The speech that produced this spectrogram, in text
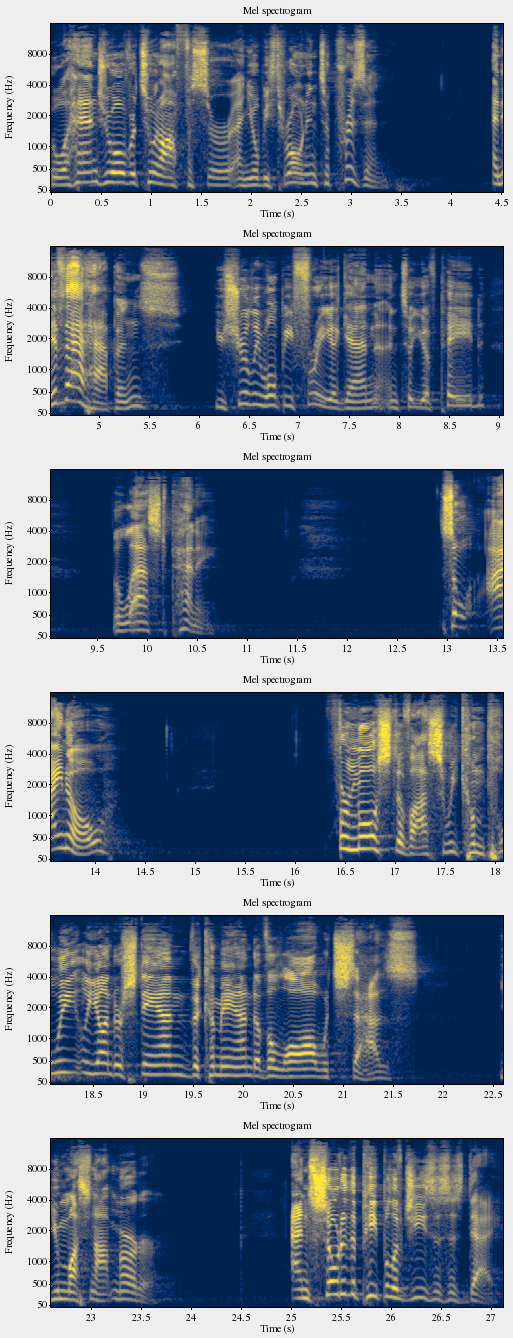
who will hand you over to an officer, and you'll be thrown into prison. And if that happens, you surely won't be free again until you have paid the last penny. So I know for most of us, we completely understand the command of the law which says, you must not murder. And so do the people of Jesus' day.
